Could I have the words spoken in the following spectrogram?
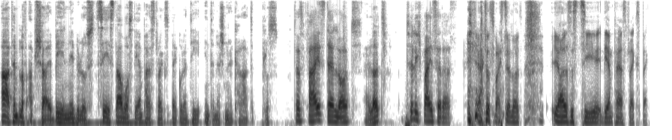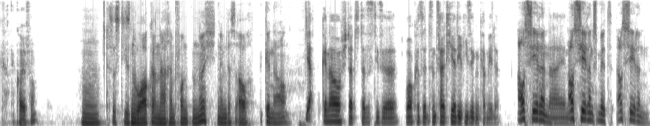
A. Temple of Upshai, B. Nebulus, C. Star Wars The Empire Strikes Back oder D. International Karate Plus. Das weiß der Lord. Herr Lott? Natürlich weiß er das. Ja, das weiß der Leute. Ja, das ist C, The Empire Strikes Back. Der Käufer. Hm, das ist diesen Walker nachempfunden, ne? Ich nehme das auch. Genau. Ja, genau. Statt dass es diese Walker sind, sind es halt hier die riesigen Kamele. Ausscheren. Nein. Ausscheren, Schmidt. Ausscheren.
